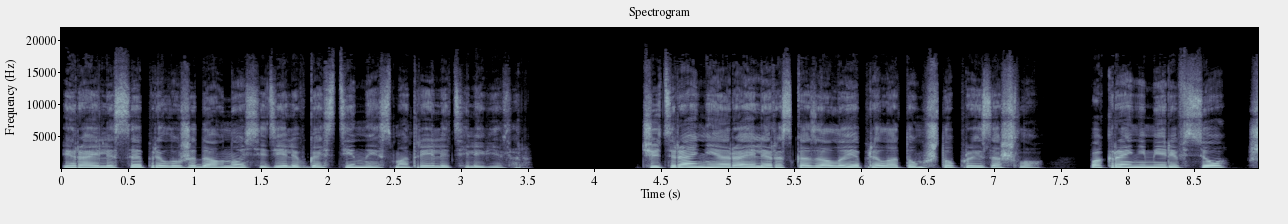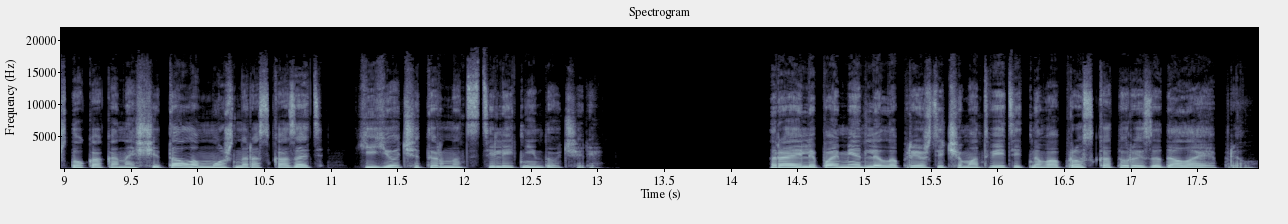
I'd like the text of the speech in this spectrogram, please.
и Райли с Эприл уже давно сидели в гостиной и смотрели телевизор. Чуть ранее Райли рассказала Эприл о том, что произошло. По крайней мере, все, что, как она считала, можно рассказать ее 14-летней дочери. Райли помедлила, прежде чем ответить на вопрос, который задала Эприл.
